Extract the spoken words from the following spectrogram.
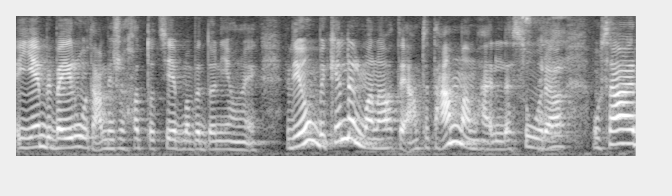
أيام ببيروت عم يجوا يحطوا ثياب ما بدهم إياهم هيك اليوم بكل المناطق عم تتعمم هالصورة صحيح. وصار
